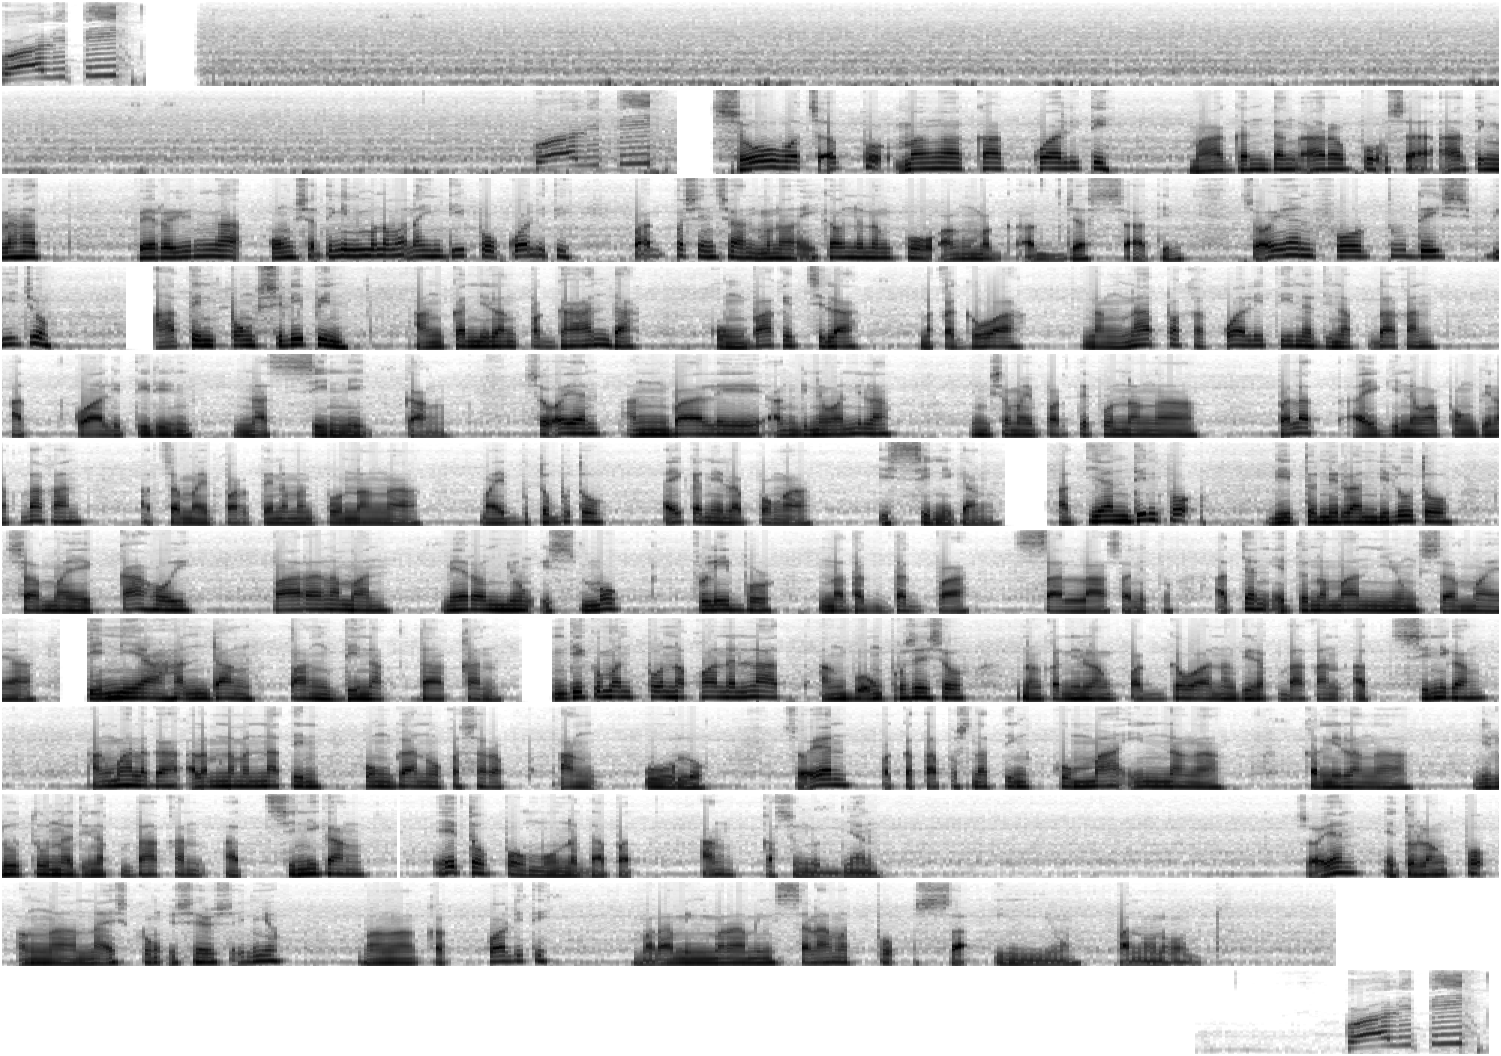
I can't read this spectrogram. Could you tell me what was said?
Quality! Quality! So, what's up po mga ka-quality? Magandang araw po sa ating lahat. Pero yun nga, kung sa tingin mo naman ay hindi po quality, pagpasensyahan mo na ikaw na lang po ang mag-adjust sa atin. So ayan, for today's video, atin pong silipin ang kanilang paghahanda kung bakit sila nakagawa ng napaka-quality na dinakdakan at quality din na sinigang. So ayan, ang bale, ang ginawa nila, yung sa may parte po ng ah, balat ay ginawa pong dinakdakan at sa may parte naman po ng ah, may buto-buto ay kanila pong ah, isinigang. At yan din po, dito nila niluto sa may kahoy para naman meron yung smoke flavor na dagdag pa sa lasa nito. At yan, ito naman yung sa may ah, inihahandang pang dinakdakan. Hindi ko man po nakuha ng lahat ang buong proseso ng kanilang paggawa ng dinakdakan at sinigang. Ang mahalaga, alam naman natin kung gaano kasarap ang ulo. So ayan, pagkatapos nating kumain ng ah, kanilang ah, niluto na dinakdakan at sinigang, ito po muna dapat ang kasunod niyan. So ayan, ito lang po ang ah, nais kong i-share sa inyo mga ka-quality. Maraming maraming salamat po sa inyong panonood. Quality!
